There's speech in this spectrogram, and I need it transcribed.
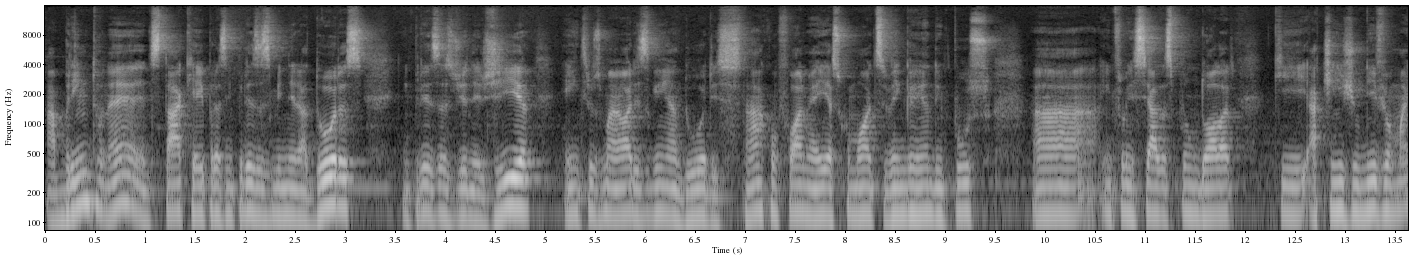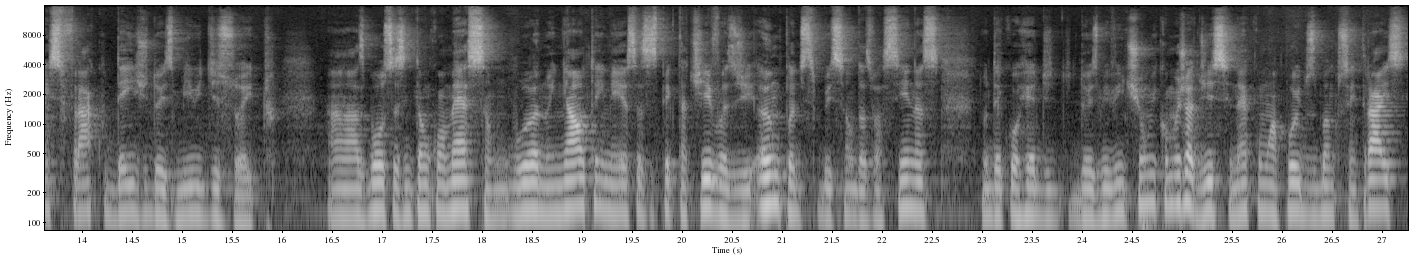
abrindo, né, destaque aí para as empresas mineradoras, empresas de energia, entre os maiores ganhadores, tá? conforme aí as commodities vêm ganhando impulso, uh, influenciadas por um dólar que atinge o nível mais fraco desde 2018. As bolsas então começam o ano em alta em meio a essas expectativas de ampla distribuição das vacinas no decorrer de 2021 e como eu já disse, né, com o apoio dos bancos centrais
